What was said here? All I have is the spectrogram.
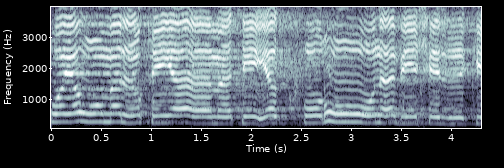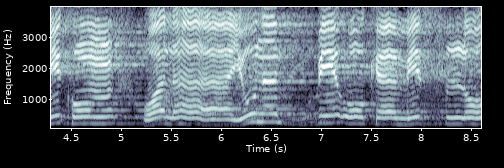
ويوم القيامة يكفرون بشرككم ولا ينبئك مثل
